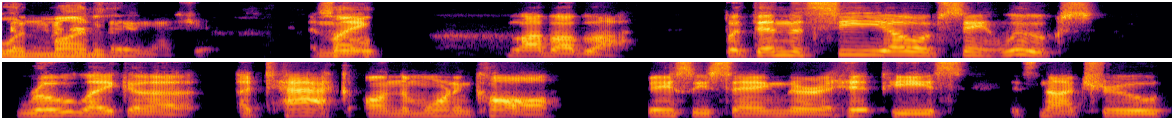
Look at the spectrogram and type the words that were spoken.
blowing money. million last year. And So- like blah blah blah. But then the CEO of St. Luke's wrote like a attack on the morning call, basically saying they're a hit piece. It's not true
